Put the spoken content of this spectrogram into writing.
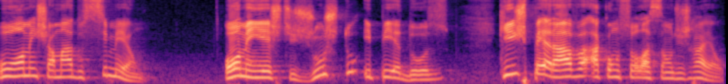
um homem chamado Simeão. Homem este justo e piedoso que esperava a consolação de Israel.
